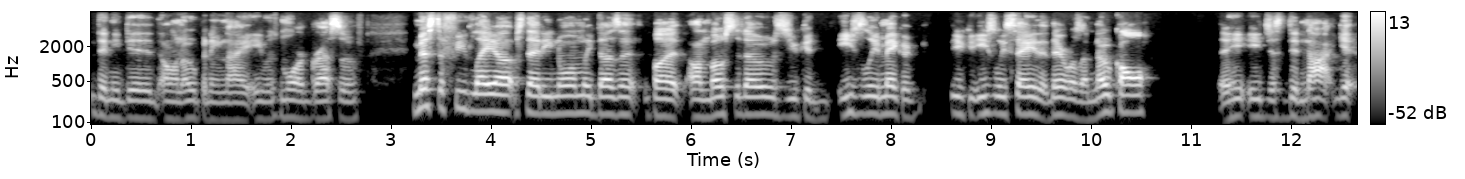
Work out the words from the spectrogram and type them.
than he did on opening night. He was more aggressive. Missed a few layups that he normally doesn't, but on most of those you could easily make a you could easily say that there was a no call. That he, he just did not get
